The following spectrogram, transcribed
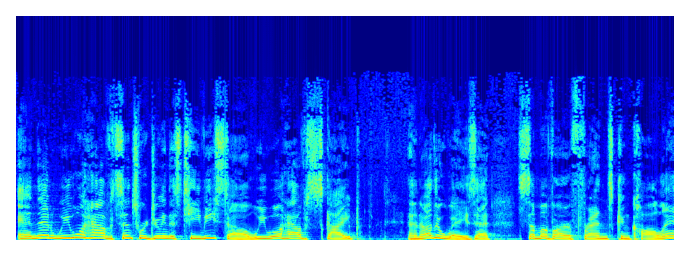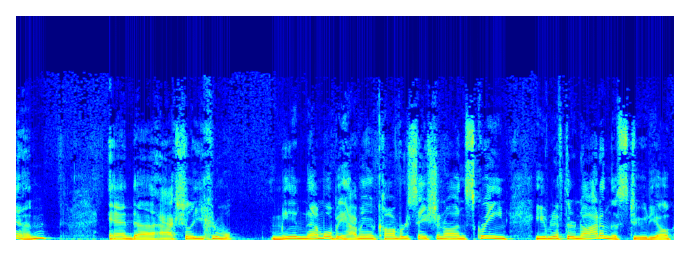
And then we will have, since we're doing this TV style, we will have Skype and other ways that some of our friends can call in. And uh, actually, you can, me and them will be having a conversation on screen, even if they're not in the studio.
